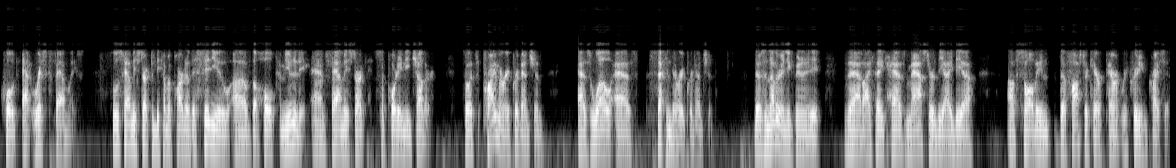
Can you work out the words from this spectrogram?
quote, at-risk families those families start to become a part of the sinew of the whole community and families start supporting each other. So it's primary prevention as well as secondary prevention. There's another Indian community that I think has mastered the idea of solving the foster care parent recruiting crisis.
